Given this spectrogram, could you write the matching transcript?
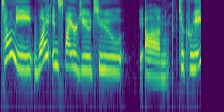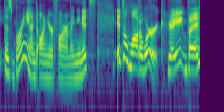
tell me what inspired you to um, to create this brand on your farm. I mean, it's it's a lot of work, right? But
